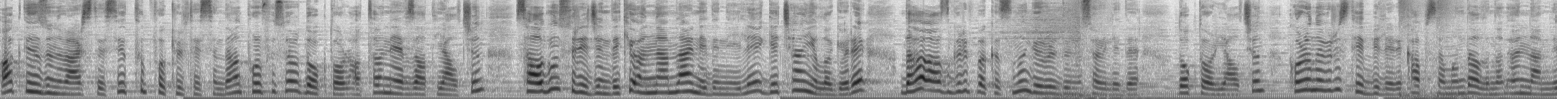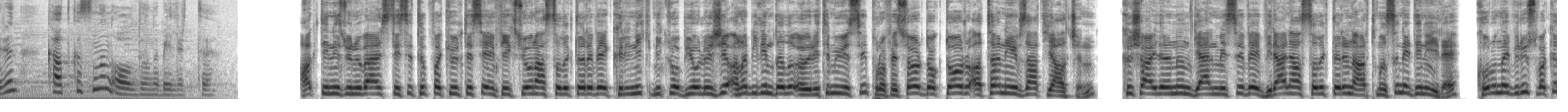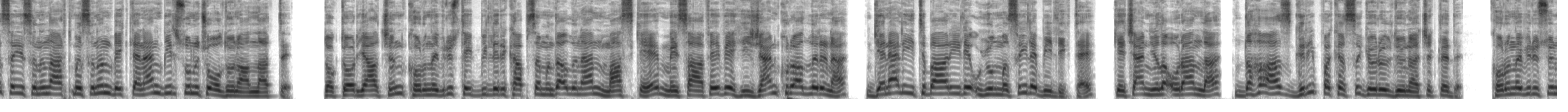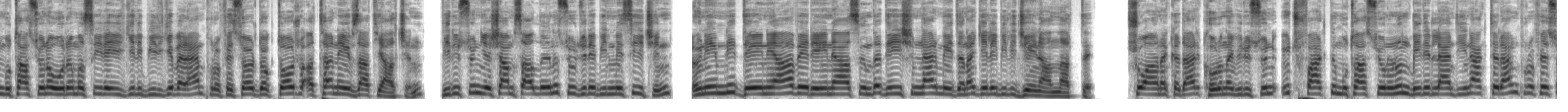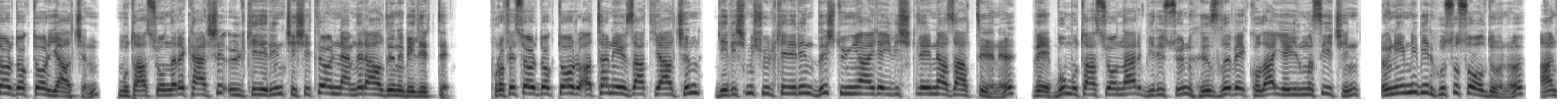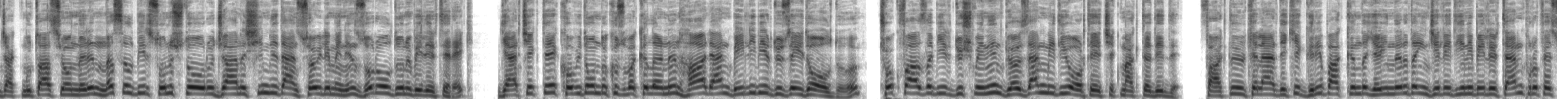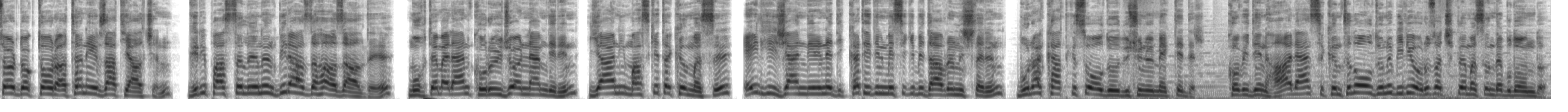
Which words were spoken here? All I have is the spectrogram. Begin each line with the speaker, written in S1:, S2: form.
S1: Akdeniz Üniversitesi Tıp Fakültesinden Profesör Doktor Ata Nevzat Yalçın, salgın sürecindeki önlemler nedeniyle geçen yıla göre daha az grip vakasının görüldüğünü söyledi. Doktor Yalçın, koronavirüs tedbirleri kapsamında alınan önlemlerin katkısının olduğunu belirtti.
S2: Akdeniz Üniversitesi Tıp Fakültesi Enfeksiyon Hastalıkları ve Klinik Mikrobiyoloji Anabilim Dalı öğretim üyesi Profesör Doktor Ata Nevzat Yalçın, kış aylarının gelmesi ve viral hastalıkların artması nedeniyle koronavirüs vaka sayısının artmasının beklenen bir sonuç olduğunu anlattı. Doktor Yalçın, koronavirüs tedbirleri kapsamında alınan maske, mesafe ve hijyen kurallarına genel itibariyle uyulmasıyla birlikte geçen yıla oranla daha az grip vakası görüldüğünü açıkladı. Koronavirüsün mutasyona uğramasıyla ilgili bilgi veren Profesör Doktor Ata Nevzat Yalçın, virüsün yaşamsallığını sürdürebilmesi için önemli DNA ve RNA'sında değişimler meydana gelebileceğini anlattı. Şu ana kadar koronavirüsün 3 farklı mutasyonunun belirlendiğini aktaran Profesör Doktor Yalçın, mutasyonlara karşı ülkelerin çeşitli önlemler aldığını belirtti. Profesör Doktor Ata Nevzat Yalçın, gelişmiş ülkelerin dış dünya ile ilişkilerini azalttığını ve bu mutasyonlar virüsün hızlı ve kolay yayılması için önemli bir husus olduğunu, ancak mutasyonların nasıl bir sonuç doğuracağını şimdiden söylemenin zor olduğunu belirterek, gerçekte COVID-19 vakalarının halen belli bir düzeyde olduğu, çok fazla bir düşmenin gözlenmediği ortaya çıkmakta dedi. Farklı ülkelerdeki grip hakkında yayınları da incelediğini belirten Profesör Doktor Ata Nevzat Yalçın, grip hastalığının biraz daha azaldığı, muhtemelen koruyucu önlemlerin yani maske takılması, el hijyenlerine dikkat edilmesi gibi davranışların buna katkısı olduğu düşünülmektedir. Covid'in halen sıkıntılı olduğunu biliyoruz açıklamasında bulundu.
